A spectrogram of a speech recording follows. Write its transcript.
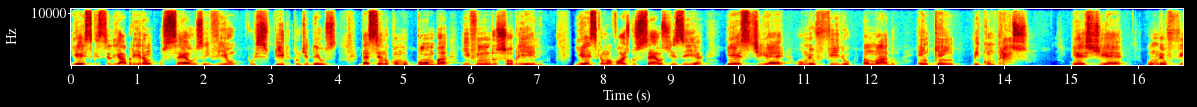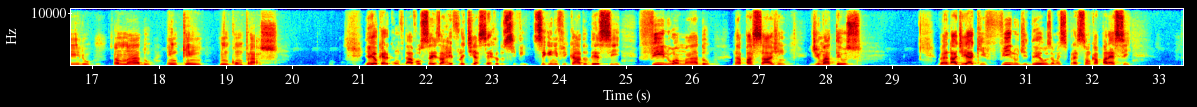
E eis que se lhe abriram os céus, e viu o Espírito de Deus, descendo como pomba e vindo sobre ele. E eis que uma voz dos céus dizia: Este é o meu filho amado, em quem me compraço. Este é o meu filho amado, em quem me compraço. E aí eu quero convidar vocês a refletir acerca do significado desse filho amado na passagem de Mateus. Verdade é que filho de Deus é uma expressão que aparece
